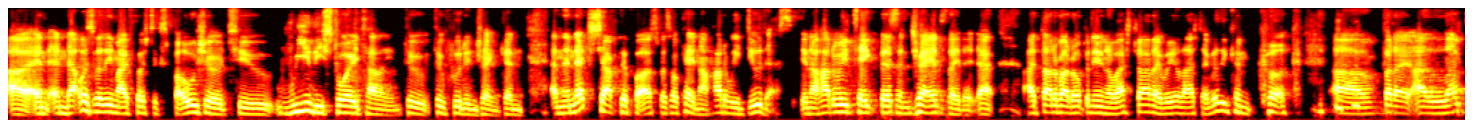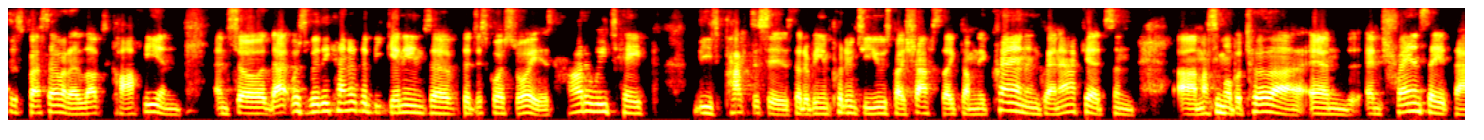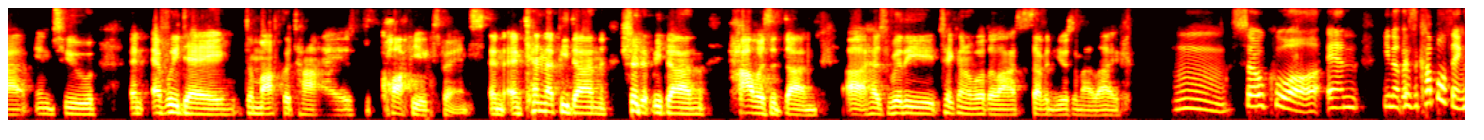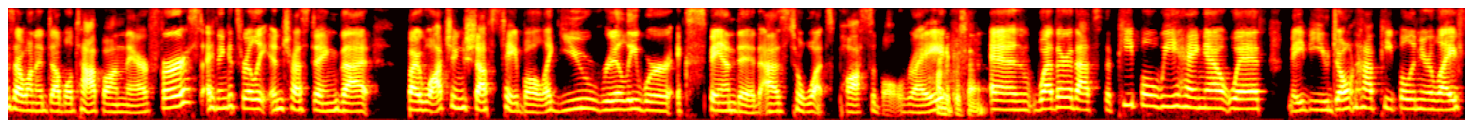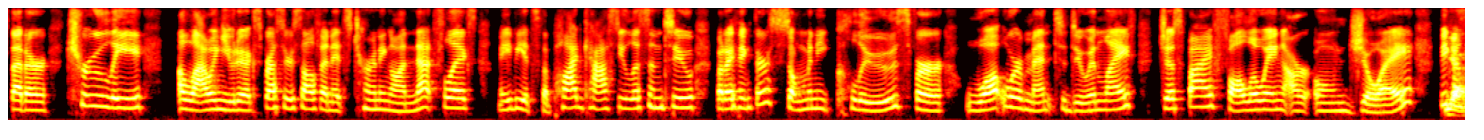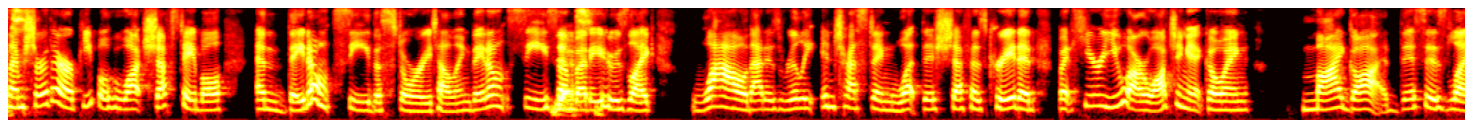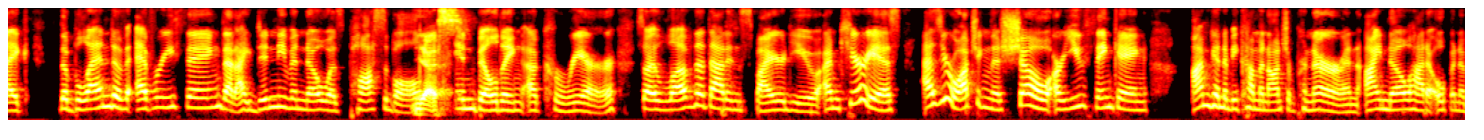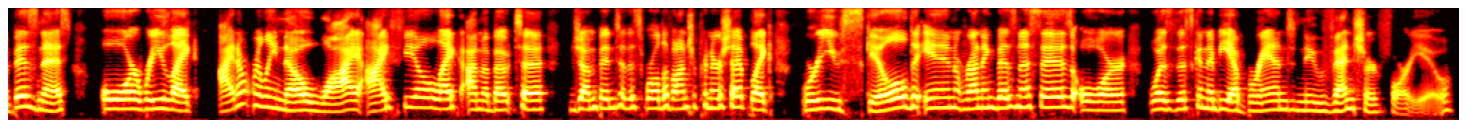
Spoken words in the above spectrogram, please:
uh, and and that was really my first exposure to really storytelling through through food and drink, and and the next chapter for us was okay, now how do we do this? You know, how do we take this and translate it? I, I thought about opening a restaurant. I realized I really couldn't cook, um, but I, I loved espresso and I loved coffee, and and so that was really kind of the beginnings of the discourse story. Is how do we take these practices that are being put into use by chefs like Dominique Crenn and Glenn Achatz and uh, Massimo Bottura and and translate that into an everyday democratized coffee experience. And and can that be done? Should it be done? How is it done? Uh, has really taken over the last seven years of my life. Mm, so cool. And, you know, there's a couple things I want to double tap on there. First, I think it's really interesting that by watching Chef's Table, like you really were expanded as to what's possible, right? 100%. And whether that's the people we hang out with, maybe you don't have people in your life that are truly allowing you to express yourself and it's turning on Netflix. Maybe it's the podcast you listen to, but I think there's so many clues for what we're meant to do in life just by following our own joy. Because yes. I'm sure there are people who watch Chef's Table and they don't see the storytelling. They don't see somebody yes. who's like, wow, that is really interesting what this chef has created. But here you are watching it going, my God, this is like the blend of everything that I didn't even know was possible yes. in building a career. So I love that that inspired you. I'm curious, as you're watching this show, are you thinking, I'm going to become an entrepreneur and I know how to open a business? Or were you like, I don't really know why I feel like I'm about to jump into this world of entrepreneurship. Like, were you skilled in running businesses or was this going to be a brand new venture for you?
